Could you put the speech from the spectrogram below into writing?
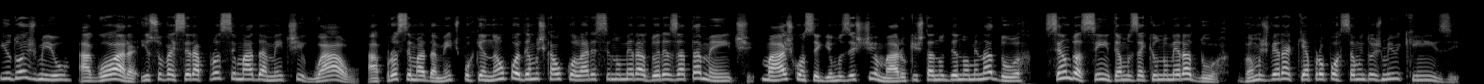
e 2000. Agora, isso vai ser a aproximadamente igual, aproximadamente porque não podemos calcular esse numerador exatamente, mas conseguimos estimar o que está no denominador. Sendo assim, temos aqui o numerador. Vamos ver aqui a proporção em 2015.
